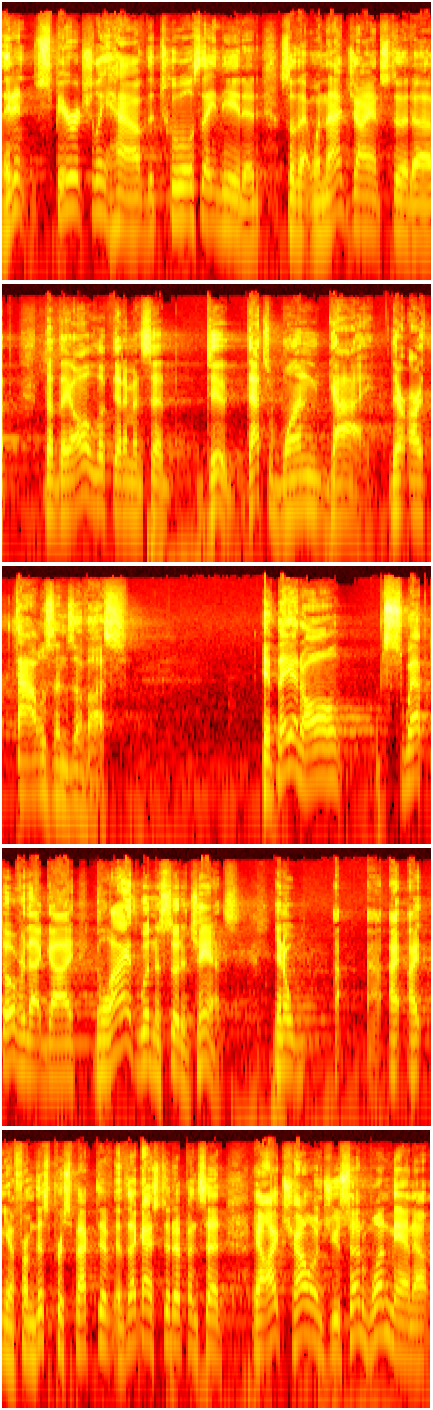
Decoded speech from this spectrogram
They didn't spiritually have the tools they needed so that when that giant stood up, that they all looked at him and said, dude, that's one guy. There are thousands of us. If they had all swept over that guy, Goliath wouldn't have stood a chance. You know, I, I, you know, from this perspective, if that guy stood up and said, "Yeah, I challenge you, send one man out,"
